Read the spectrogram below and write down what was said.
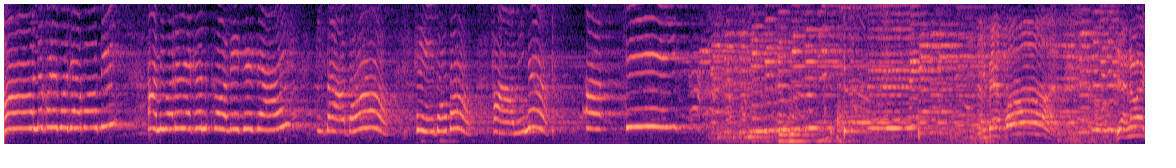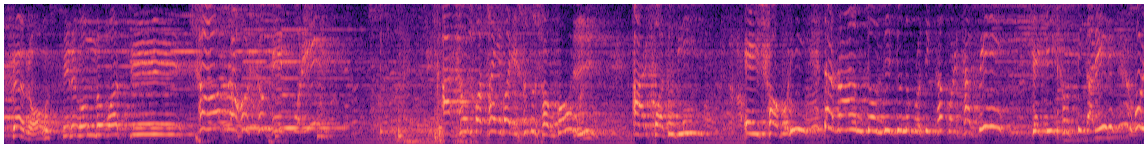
ভালো করে বোঝাও বৌদি। আমি বরং এখন কলেজে যাই। দাদা হে দাদা আমি না আসছি। ব্যাপার? যেন একটা রহস্যের গন্ধ পাচ্ছি। সব আসল কথা এবার এসো তো শঙ্কর আর কতদিন? এই শহরই তার রামচন্দ্রের জন্য প্রতীক্ষা করে থাকবে। সে কি সত্যিকারের ওই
